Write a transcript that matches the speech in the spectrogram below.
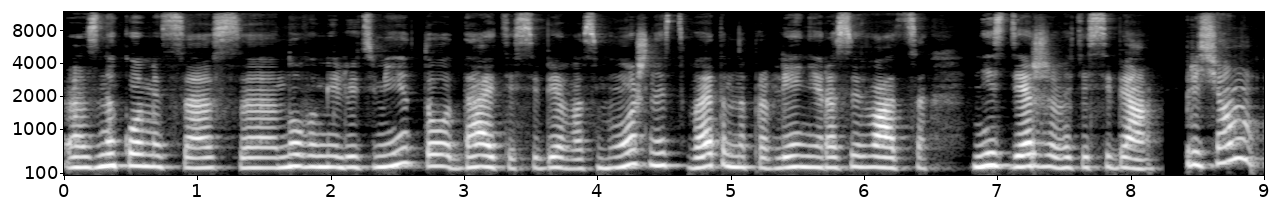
знакомиться с э, новыми людьми, то дайте себе возможность в этом направлении развиваться, не сдерживайте себя. Причем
